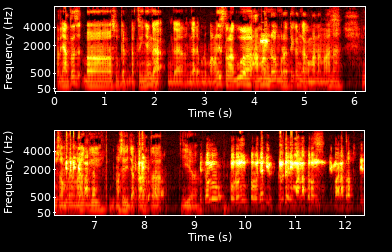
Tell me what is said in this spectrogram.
ternyata eh, supir taksinya nggak nggak nggak ada penumpang lagi setelah gue aman dong berarti kan nggak ke mana-mana. Gue samperin lagi masih di Jakarta. Iya. Itu lu turun turunnya di lu dari mana turun di mana terus? Di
